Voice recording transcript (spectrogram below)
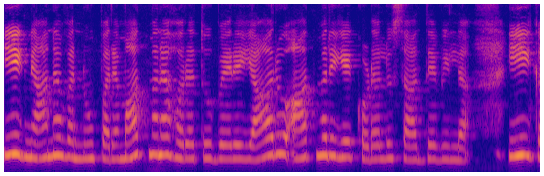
ಈ ಜ್ಞಾನವನ್ನು ಪರಮಾತ್ಮನ ಹೊರತು ಬೇರೆ ಯಾರೂ ಆತ್ಮರಿಗೆ ಕೊಡಲು ಸಾಧ್ಯವಿಲ್ಲ. ಈಗ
